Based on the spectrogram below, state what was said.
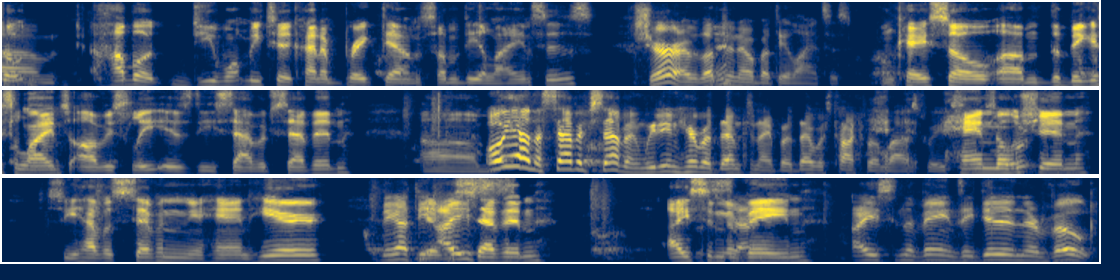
So- um How about do you want me to kind of break down some of the alliances? sure i would love Yeah. to know about the alliances Okay, so um the biggest alliance obviously is the Savage Seven. Um Oh yeah, the Savage Seven. We didn't hear about them tonight, but that was talked about last week. hand So motion. So you have a seven in your hand here. They got the you have a ice, seven, ice the in the vein. ice in the veins. They did it in their vote.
